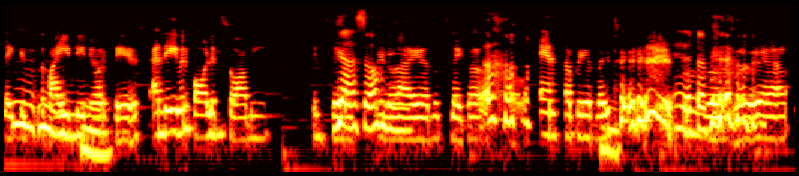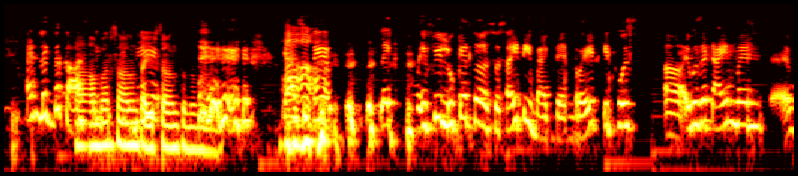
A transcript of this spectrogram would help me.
Like it's Mm, mm, right in your face. And they even call him swami instead yeah, of so you know, iron, it's like a erta pair, right? erta pair. yeah. And like the cast. Sambar sound type sound. Like if you look at the society back then, right? It was uh, it was a time when uh,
